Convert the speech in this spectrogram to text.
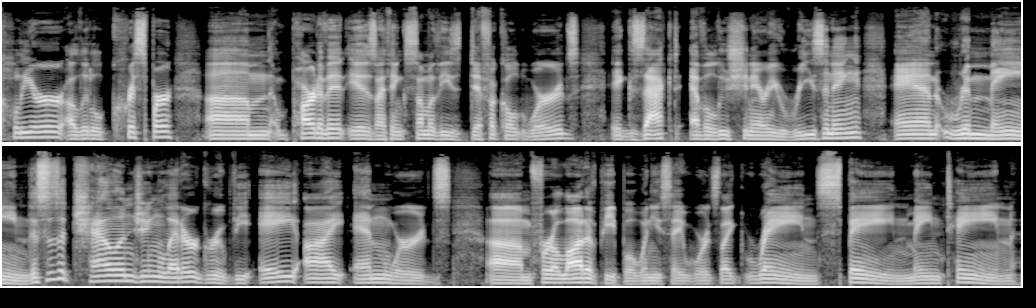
clearer, a little crisper. Um, part of it is, I think, some of these difficult words, exact evolutionary reasoning, and remain. This is a challenging letter group, the A I N words. Um, for a lot of people, when you say words like rain, Spain, maintain,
